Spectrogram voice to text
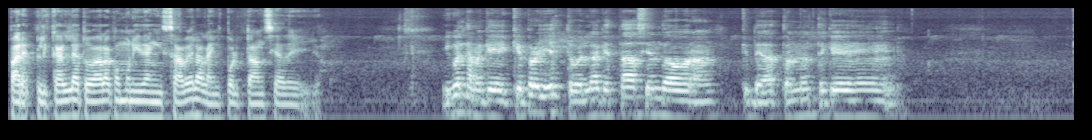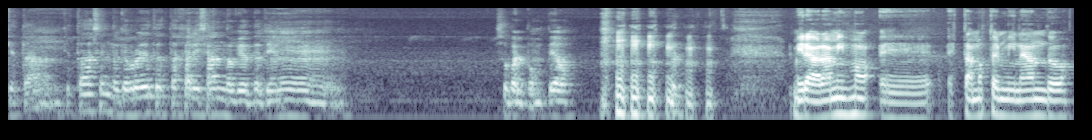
para explicarle a toda la comunidad en Isabela la importancia de ello. Y cuéntame, ¿qué, qué proyecto, verdad, que estás haciendo ahora? Que actualmente, ¿qué, qué, está, ¿qué estás haciendo? ¿Qué proyecto estás realizando que te tiene súper pompeado? Mira, ahora mismo eh, estamos terminando,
